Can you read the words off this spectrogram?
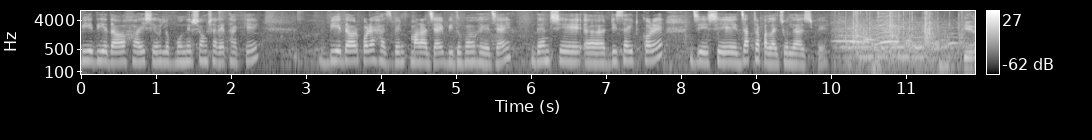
বিয়ে দিয়ে দেওয়া হয়, সে হলো বোনের সংসারে থাকে। বিয়ে দেওয়ার পরে হাজব্যান্ড মারা যায়, বিধবা হয়ে যায়। দেন সে ডিসাইড করে যে সে যাত্রাপালায় চলে আসবে। এর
